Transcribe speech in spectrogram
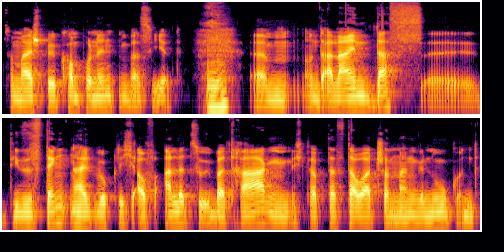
zum Beispiel komponentenbasiert. Mhm. Ähm, und allein das, äh, dieses Denken halt wirklich auf alle zu übertragen, ich glaube, das dauert schon lang genug. Und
